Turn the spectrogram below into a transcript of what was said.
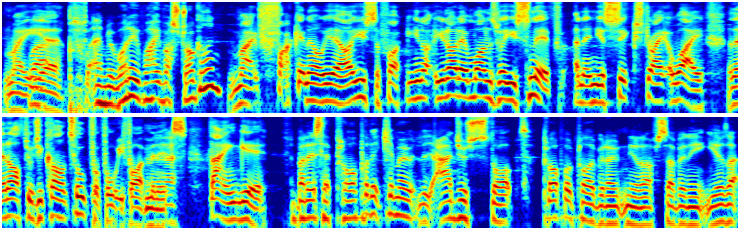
mate. Like, yeah. And we worry why we're struggling. Mate, fucking hell, yeah. I used to fuck, you know, you know them ones where you sniff and then you're sick straight away, and then afterwards you can't talk for 45 minutes. That ain't gear. But it's the proper that came out. that I just stopped. Proper probably been out near enough seven, eight years. I-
